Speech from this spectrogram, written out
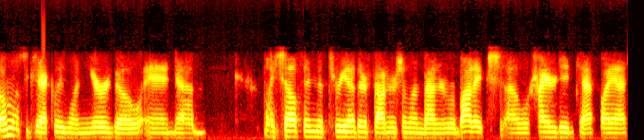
almost exactly one year ago, and um, myself and the three other founders of Unbounded Robotics uh, were hired into FYS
